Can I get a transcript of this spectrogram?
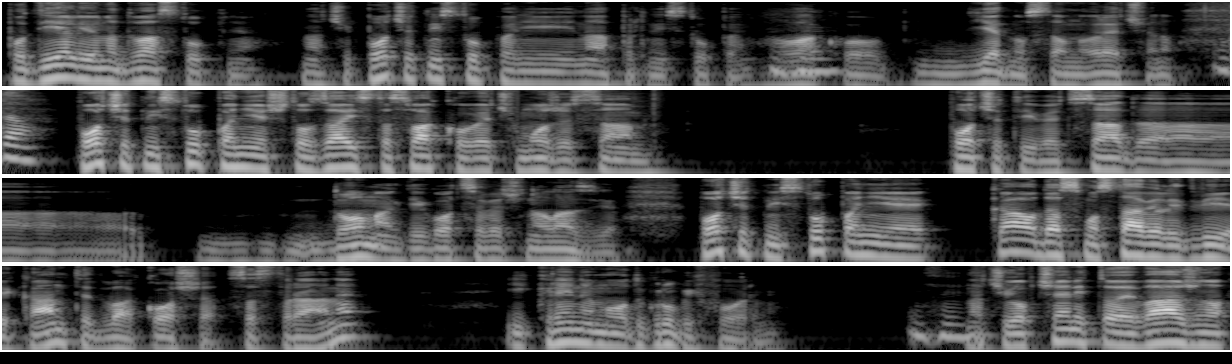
podijelio na dva stupnja. Znači početni stupanj i napredni stupanj. mm Ovako jednostavno rečeno. Da. Početni stupanj je što zaista svako već može sam početi već sada doma gdje god se već nalazio. Početni stupanj je kao da smo stavili dvije kante, dva koša sa strane i krenemo od grubih formi. mm Znači, općenito je važno,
